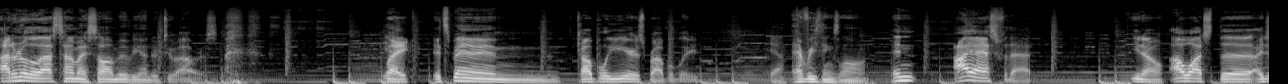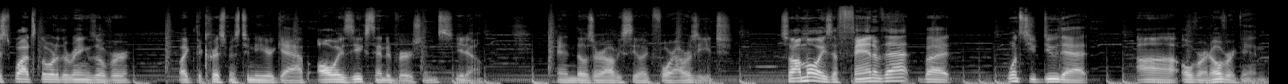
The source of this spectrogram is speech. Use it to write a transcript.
I don't know the last time I saw a movie under two hours. Like, it's been a couple years probably. Yeah. Everything's long. And I asked for that. You know, I watched the, I just watched Lord of the Rings over like the Christmas to New Year gap, always the extended versions, you know. And those are obviously like four hours each. So I'm always a fan of that. But once you do that uh, over and over again,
